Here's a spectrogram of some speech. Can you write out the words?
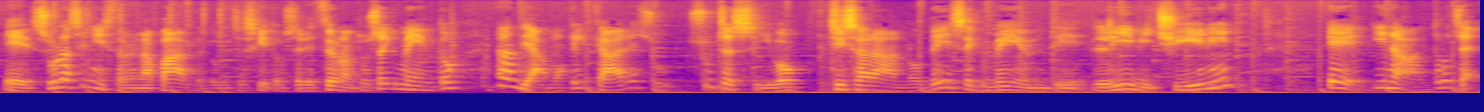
e sulla sinistra nella parte dove c'è scritto seleziona il tuo segmento andiamo a cliccare su successivo. Ci saranno dei segmenti lì vicini e in altro c'è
